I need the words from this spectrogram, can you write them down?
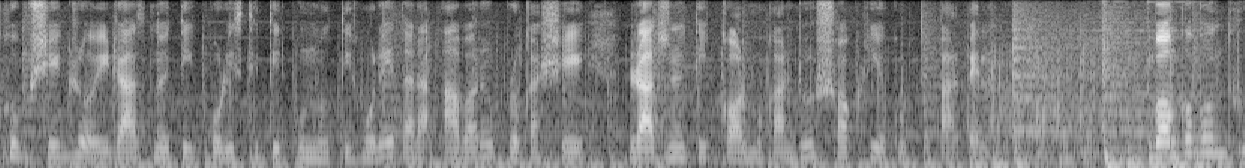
খুব শীঘ্রই রাজনৈতিক পরিস্থিতির উন্নতি হলে তারা আবারও প্রকাশ্যে রাজনৈতিক কর্মকাণ্ড সক্রিয় করতে পারবেন। বঙ্গবন্ধু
